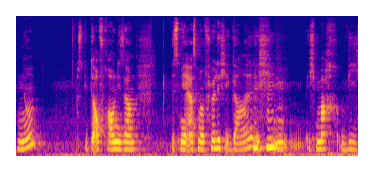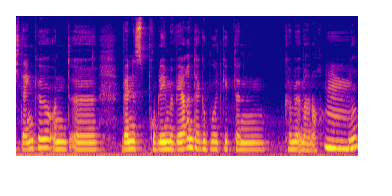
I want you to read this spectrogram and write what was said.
Ne? Es gibt ja auch Frauen, die sagen, ist mir erstmal völlig egal. Ich, Mhm. ich mache, wie ich denke. Und äh, wenn es Probleme während der Geburt gibt, dann können wir immer noch. Ne?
